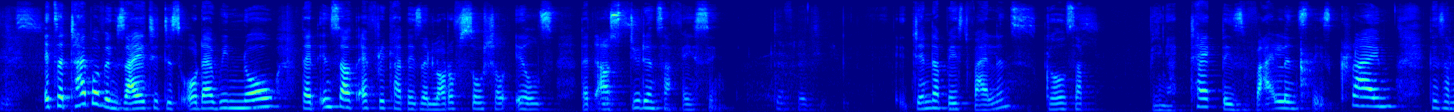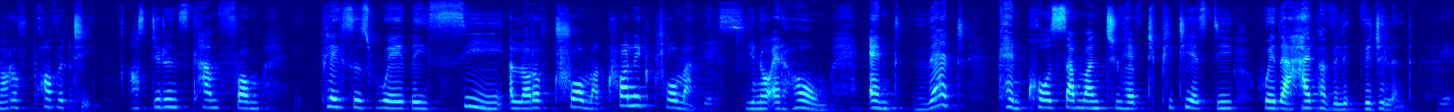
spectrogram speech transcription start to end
Yes. It's a type of anxiety disorder. We know that in South Africa, there's a lot of social ills that our students are facing Definitely. Gender based violence, girls are being attacked, there's violence, there's crime, there's a lot of poverty. Our students come from places where they see a lot of trauma, chronic trauma, Yes. you know, at home. And that can cause someone to have PTSD where they're hyper vigilant. Yes.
